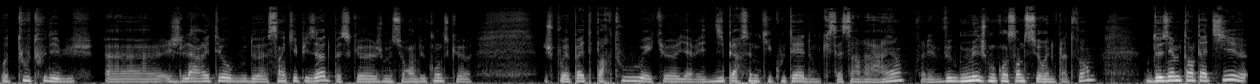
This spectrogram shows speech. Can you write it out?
au tout tout début. je l'ai arrêté au bout de cinq épisodes parce que je me suis rendu compte que je pouvais pas être partout et qu'il y avait 10 personnes qui écoutaient, donc ça servait à rien. Il fallait mieux que je me concentre sur une plateforme. Deuxième tentative,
